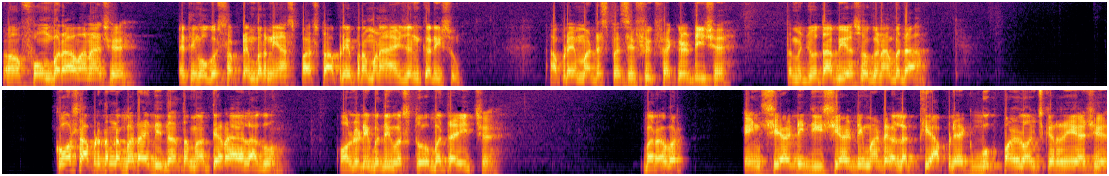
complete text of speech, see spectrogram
ફોર્મ ભરાવાના છે. આઈ થિંક ઓગસ્ટ, સપ્ટેમ્બરની આસપાસ તો આપણે એ પ્રમાણે આયોજન કરીશું. આપણે એ માટે સ્પેસિફિક ફેકલ્ટી છે. તમે જોતા બી હશો ઘણા બધા. કોર્સ આપણે તમને બતાવી દીધા. તમે અત્યારે આયા લાગો. ઓલરેડી બધી વસ્તુઓ બતાવી છે. બરાબર? એનસીઆરટી જીસીઆરટી માટે અલગથી આપણે એક બુક પણ લોન્ચ કરી રહ્યા છીએ.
